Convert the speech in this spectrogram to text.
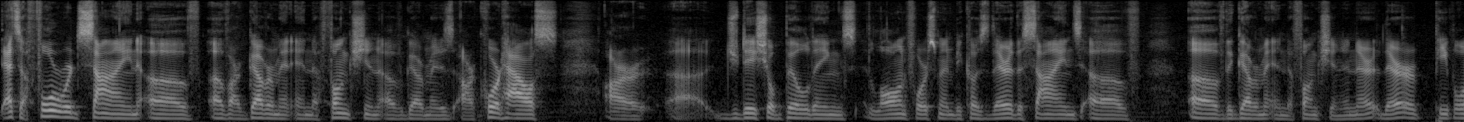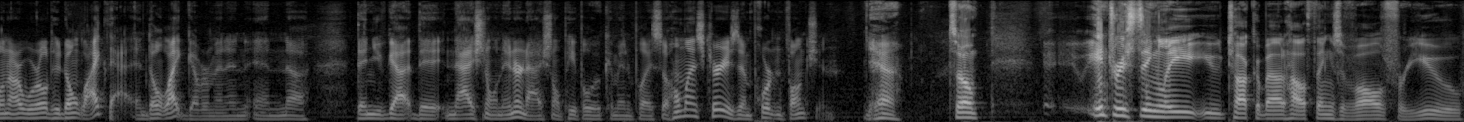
That's a forward sign of of our government and the function of government is our courthouse, our uh, judicial buildings, law enforcement, because they're the signs of of the government and the function. And there there are people in our world who don't like that and don't like government. And and uh, then you've got the national and international people who come into play. So Homeland Security is an important function. Yeah. So interestingly, you talk about how things evolved for you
